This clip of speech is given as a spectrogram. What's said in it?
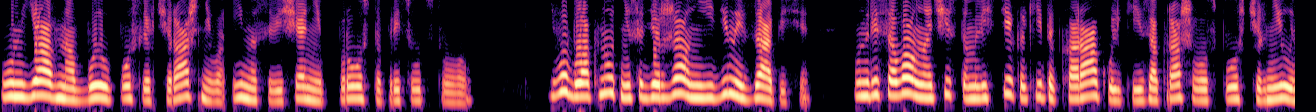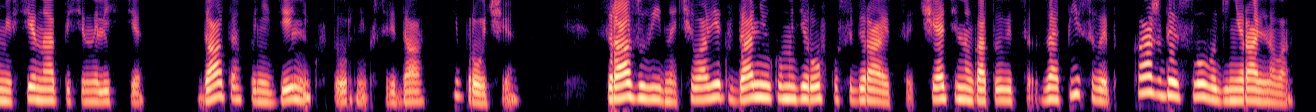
Он явно был после вчерашнего и на совещании просто присутствовал. Его блокнот не содержал ни единой записи. Он рисовал на чистом листе какие-то каракульки и закрашивал сплошь чернилами все надписи на листе. Дата, понедельник, вторник, среда и прочее. Сразу видно, человек в дальнюю командировку собирается, тщательно готовится, записывает каждое слово генерального.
